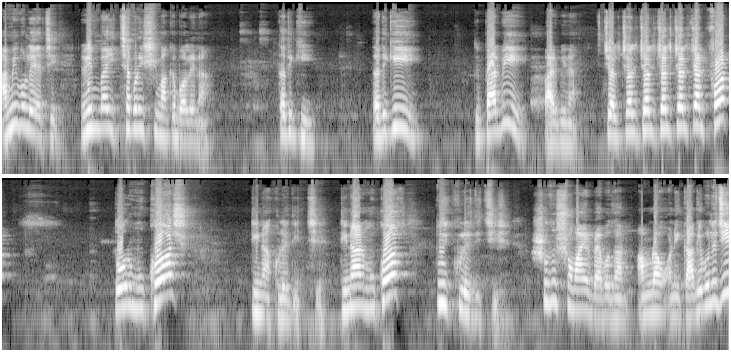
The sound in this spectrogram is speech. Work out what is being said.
আমি বলে যাচ্ছি রিম্বা ইচ্ছা করে সীমাকে বলে না। তাতে কি? তাতে কি? তুই পারবি? পারবি না। চল চল চল চল চল চল ফট তোর মুখোশ টিনা খুলে দিচ্ছে। টিনার মুখোশ তুই খুলে দিচ্ছিস। শুধু সময়ের ব্যবধান আমরা অনেক আগে বলেছি,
